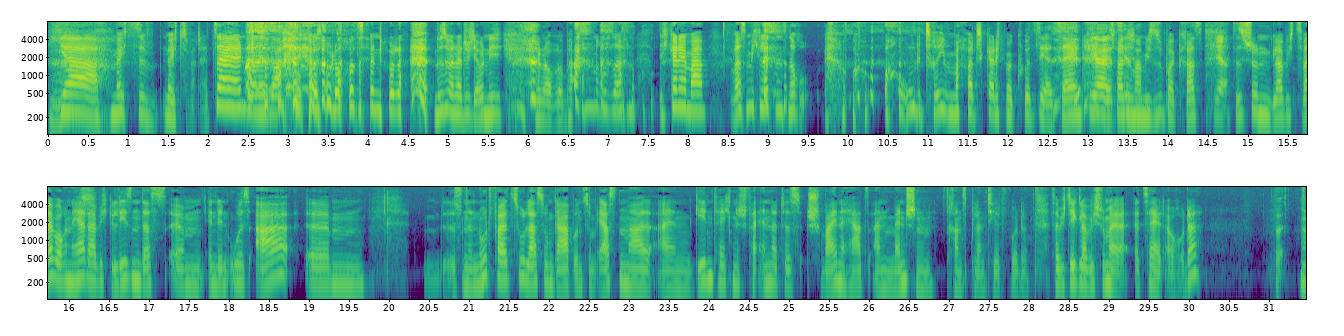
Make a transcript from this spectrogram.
Ja, möchtest du, möchtest du was erzählen von den Sachen, da so los sind? Oder müssen wir natürlich auch nicht, wir können auch über andere Sachen. Ich kann ja mal, was mich letztens noch umgetrieben hat, kann ich mal kurz hier erzählen. Ja, das fand ich mal. nämlich super krass. Ja. Das ist schon, glaube ich, zwei Wochen her, da habe ich gelesen, dass ähm, in den USA ähm, es eine Notfallzulassung gab und zum ersten Mal ein gentechnisch verändertes Schweineherz an Menschen transplantiert wurde. Das habe ich dir, glaube ich, schon mal erzählt auch, oder?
